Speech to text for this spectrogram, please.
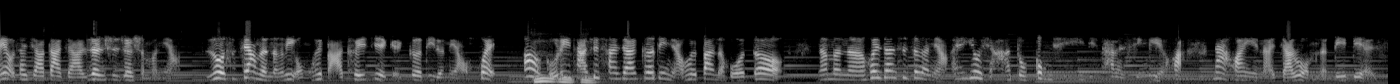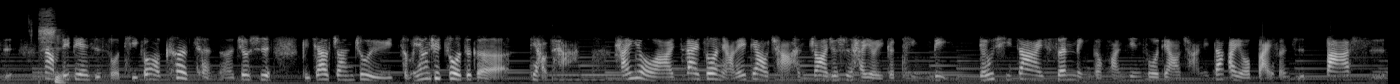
没有在教大家认识这什么鸟。如果是这样的能力，我们会把它推荐给各地的鸟会哦，鼓励他去参加各地鸟会办的活动。那么呢，会认识这个鸟，哎，又想要多贡献一点他的心力的话，那欢迎来加入我们的 BBS。那我们 BBS 所提供的课程呢，就是比较专注于怎么样去做这个调查。还有啊，在做鸟类调查很重要，就是还有一个听力，尤其在森林的环境做调查，你大概有百分之八十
